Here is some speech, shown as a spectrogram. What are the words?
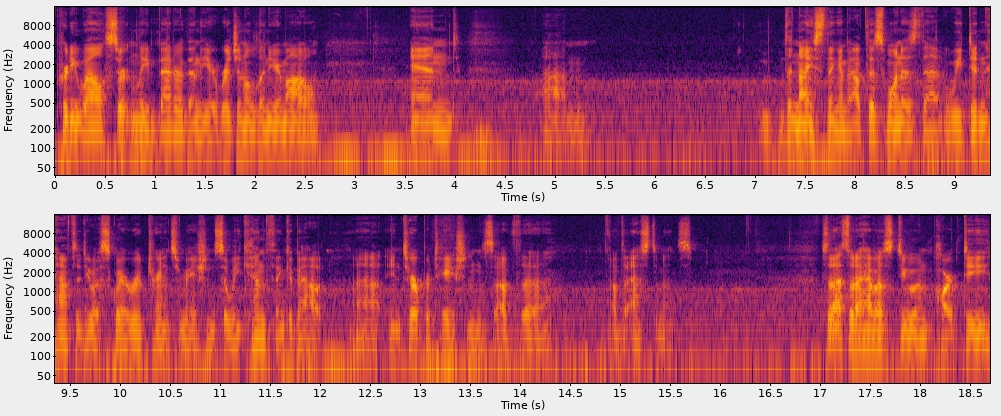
pretty well, certainly better than the original linear model. And um, the nice thing about this one is that we didn't have to do a square root transformation, so we can think about uh, interpretations of the of the estimates. So that's what I have us do in part D.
